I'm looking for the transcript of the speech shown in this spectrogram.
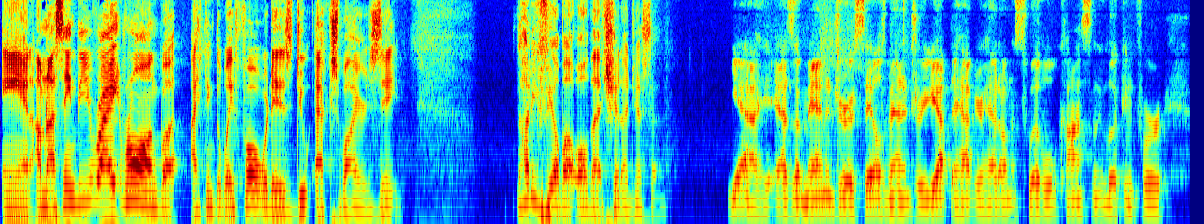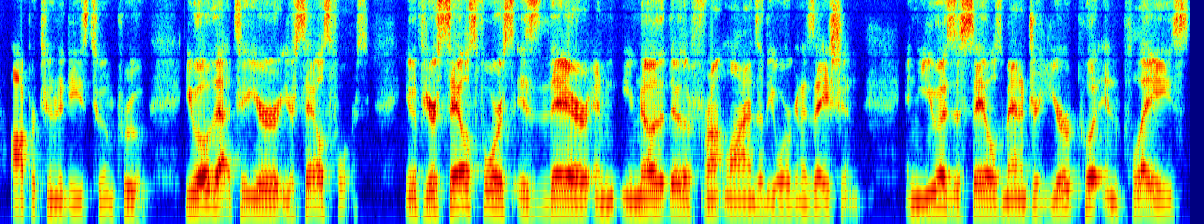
And I'm not saying you're right, wrong, but I think the way forward is do X, Y, or Z. How do you feel about all that shit I just said? Yeah, as a manager, a sales manager, you have to have your head on a swivel, constantly looking for opportunities to improve. You owe that to your your sales force. You if your sales force is there and you know that they're the front lines of the organization, and you as a sales manager, you're put in place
